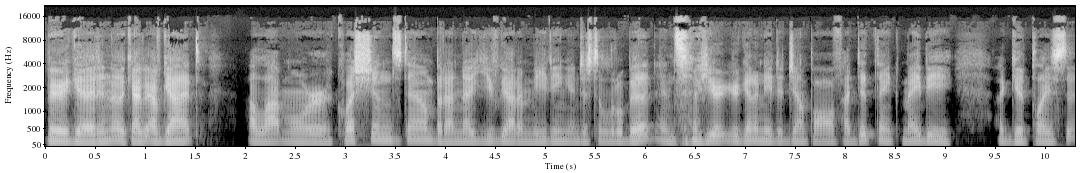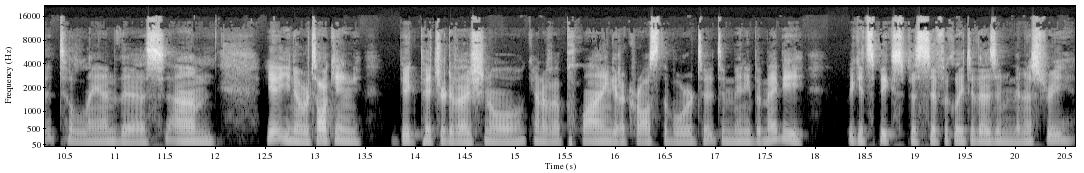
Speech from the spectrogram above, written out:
very good. And look, I've, I've got a lot more questions down, but I know you've got a meeting in just a little bit, and so you're you're going to need to jump off. I did think maybe a good place to, to land this. Um, yeah, you know, we're talking big picture devotional, kind of applying it across the board to, to many, but maybe we could speak specifically to those in ministry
